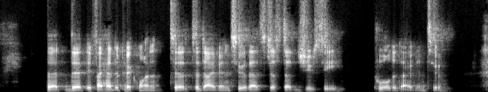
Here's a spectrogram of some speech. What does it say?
that that if I had to pick one to to dive into, that's just a juicy pool to dive into.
